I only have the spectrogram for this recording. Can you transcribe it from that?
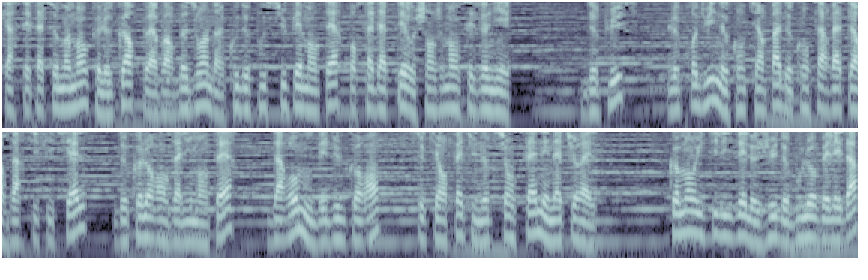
car c'est à ce moment que le corps peut avoir besoin d'un coup de pouce supplémentaire pour s'adapter aux changements saisonniers. De plus, le produit ne contient pas de conservateurs artificiels, de colorants alimentaires, d'arômes ou d'édulcorants, ce qui en fait une option saine et naturelle. Comment utiliser le jus de bouleau Velleda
